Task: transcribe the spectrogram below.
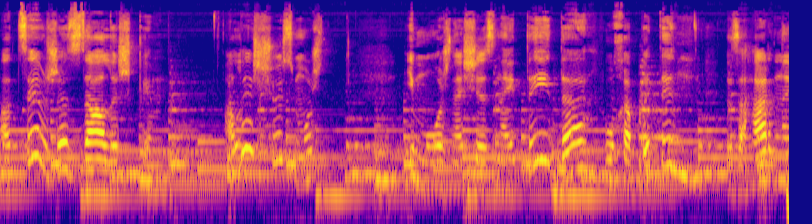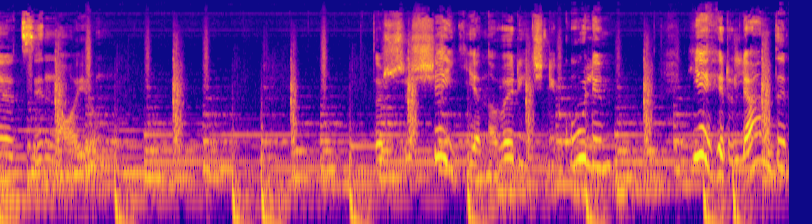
А це вже залишки але щось мож... і можна ще знайти да ухопити за гарною ціною. Тож ще є новорічні кулі, є гірлянди,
